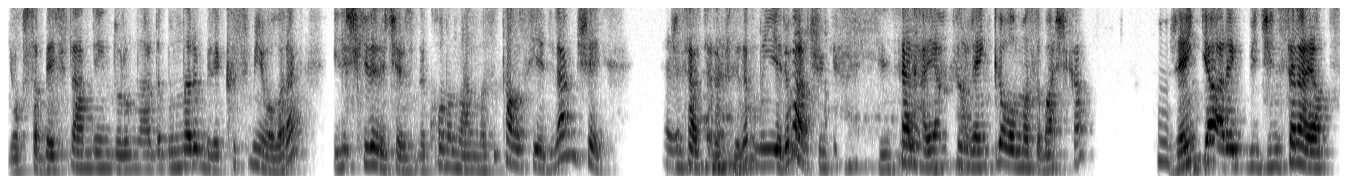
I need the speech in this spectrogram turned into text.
Yoksa beslendiğin durumlarda bunların bile kısmi olarak ilişkiler içerisinde konumlanması tavsiye edilen bir şey. Evet. Cinsel terapide de bunun yeri var. Çünkü cinsel hayatın renkli olması başka, rengarenk bir cinsel hayat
